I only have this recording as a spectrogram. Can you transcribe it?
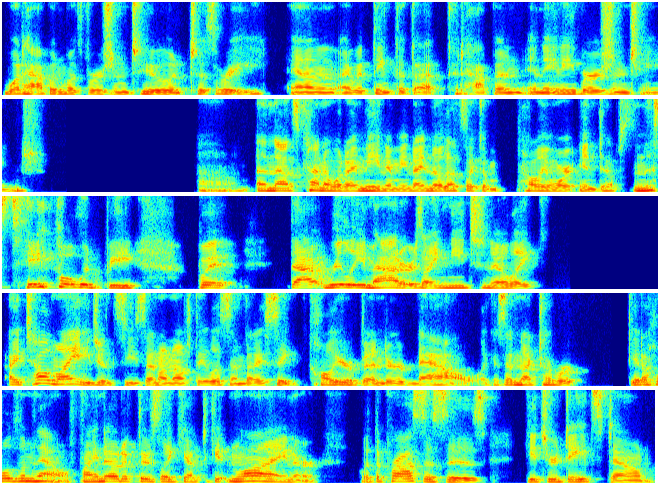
what happened with version two and to three. And I would think that that could happen in any version change. Um, and that's kind of what I mean. I mean, I know that's like a probably more in depth than this table would be, but that really matters. I need to know, like, I tell my agencies, I don't know if they listen, but I say, call your vendor now. Like I said in October, get a hold of them now. Find out if there's like you have to get in line or what the process is, get your dates down.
